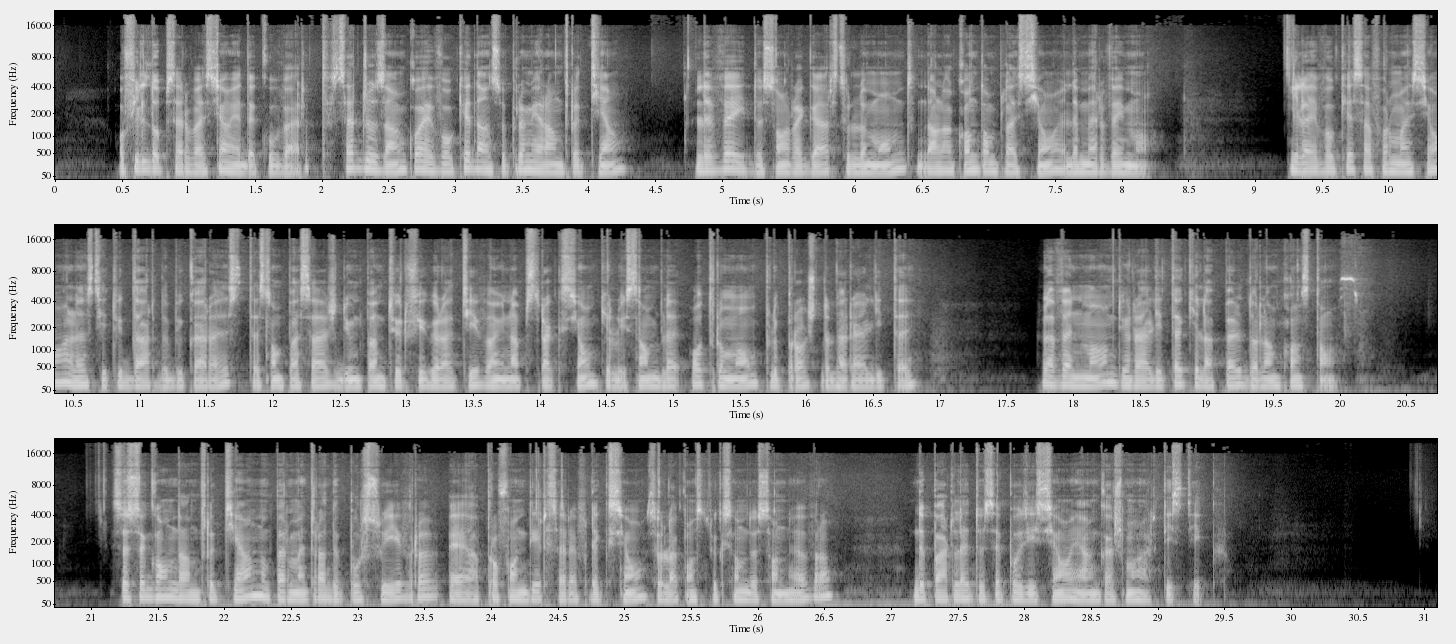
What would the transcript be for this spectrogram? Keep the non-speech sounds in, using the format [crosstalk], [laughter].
au fil d'observations et découvertes, Sergio Zancu a évoqué dans ce premier entretien l'éveil de son regard sur le monde dans la contemplation et l'émerveillement. Il a évoqué sa formation à l'Institut d'art de Bucarest et son passage d'une peinture figurative à une abstraction qui lui semblait autrement plus proche de la réalité, l'avènement d'une réalité qu'il appelle de l'inconstance. Ce second entretien nous permettra de poursuivre et approfondir ses réflexions sur la construction de son œuvre, de parler de ses positions et engagements artistiques.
